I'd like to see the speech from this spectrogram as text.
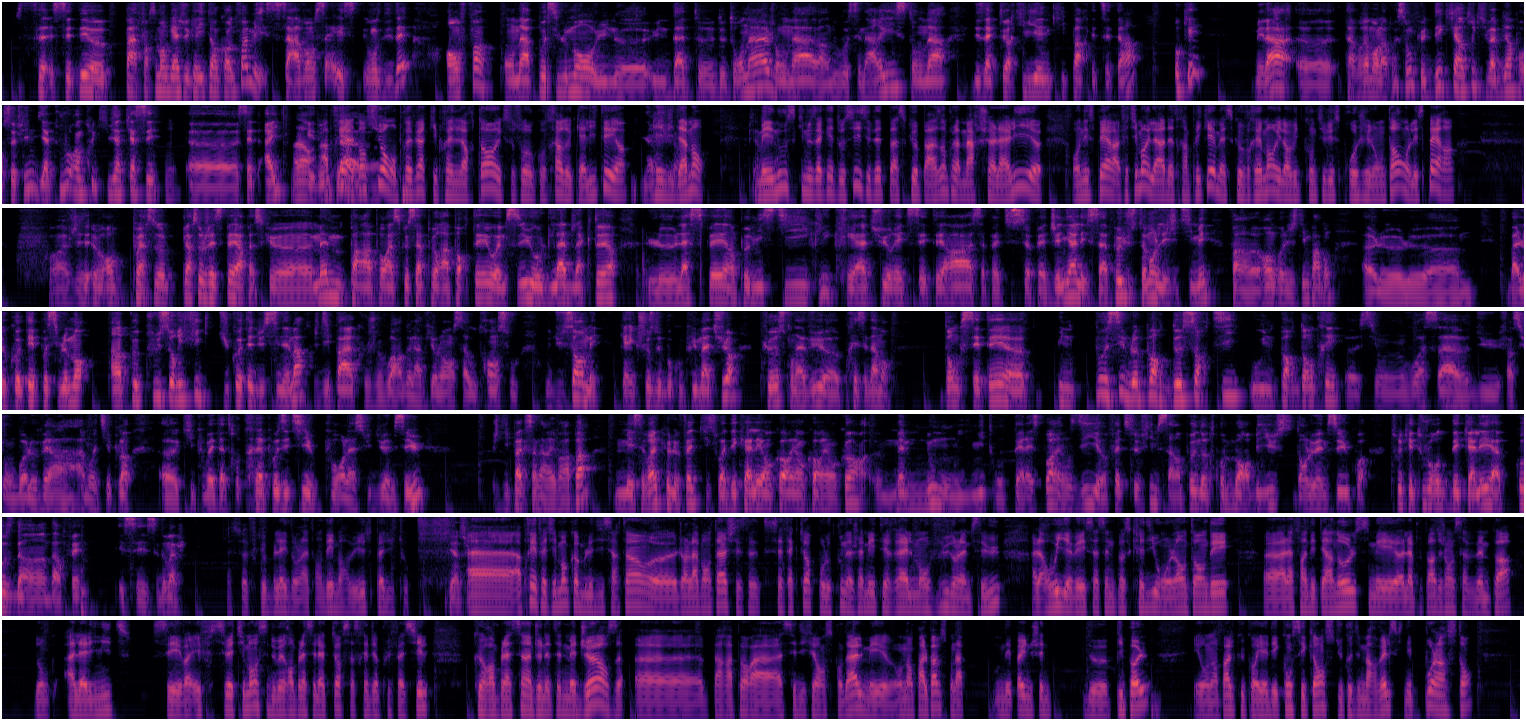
c'était pas forcément gage de qualité encore une fois, mais ça avançait et on se disait, enfin, on a possiblement une, une, date de tournage, on a un nouveau scénariste, on a des acteurs qui viennent, qui partent, etc. Ok, mais là, euh, tu as vraiment l'impression que dès qu'il y a un truc qui va bien pour ce film, il y a toujours un truc qui vient casser mm. euh, cette hype. Alors, après, euh, attention, on préfère qu'ils prennent leur temps et que ce soit au contraire de qualité, hein, évidemment. mais nous, ce qui nous inquiète aussi, c'est peut-être parce que, par exemple, à Marshall Ali, on espère, effectivement, il a l'air d'être impliqué, mais est-ce que vraiment il a envie de continuer ce projet longtemps? On l'espère. Hein. Perso, j'espère, parce que euh, même par rapport à ce que ça peut rapporter au MCU, au-delà de l'acteur, l'aspect un peu mystique, les créatures, etc., ça peut, être, ça peut être génial et ça peut justement légitimer, enfin euh, rendre légitime, pardon, euh, le, le, bah, le, côté possiblement un peu plus horrifique du côté du cinéma. Je dis pas que je veux voir de la violence à outrance ou, ou du sang, mais quelque chose de beaucoup plus mature que ce qu'on a vu précédemment. Donc c'était une possible porte de sortie ou une porte d'entrée, euh, si on voit ça euh, du, enfin si on boit le verre à, moitié plein, euh, qui pouvait être très positive pour la suite du MCU. Je dis pas que ça n'arrivera pas, mais c'est vrai que le fait qu'il soit décalé encore et encore et encore, même nous, on limite, on perd espoir et on se dit, en fait, ce film, c'est un peu notre Morbius dans le MCU, quoi. Le truc est toujours décalé à cause d'un fait, et c'est dommage. Sauf que Blade, on l'attendait, Morbius, pas du tout. Euh, après, effectivement, comme le dit certains, euh, l'avantage, c'est que cet acteur, pour le coup, n'a jamais été réellement vu dans la MCU. Alors oui, il y avait sa scène post-crédit où on l'entendait euh, à la fin d'Eternals, mais la plupart des gens ne le savent même pas. Donc, à la limite, c'est effectivement, s'il devait remplacer l'acteur, ça serait déjà plus facile que remplacer un Jonathan Majors par rapport à, ces différents scandales. Mais on n'en parle pas parce qu'on n'est pas une chaîne de people et on n'en parle que quand il y a des conséquences du côté de Marvel, ce qui n'est pour l'instant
